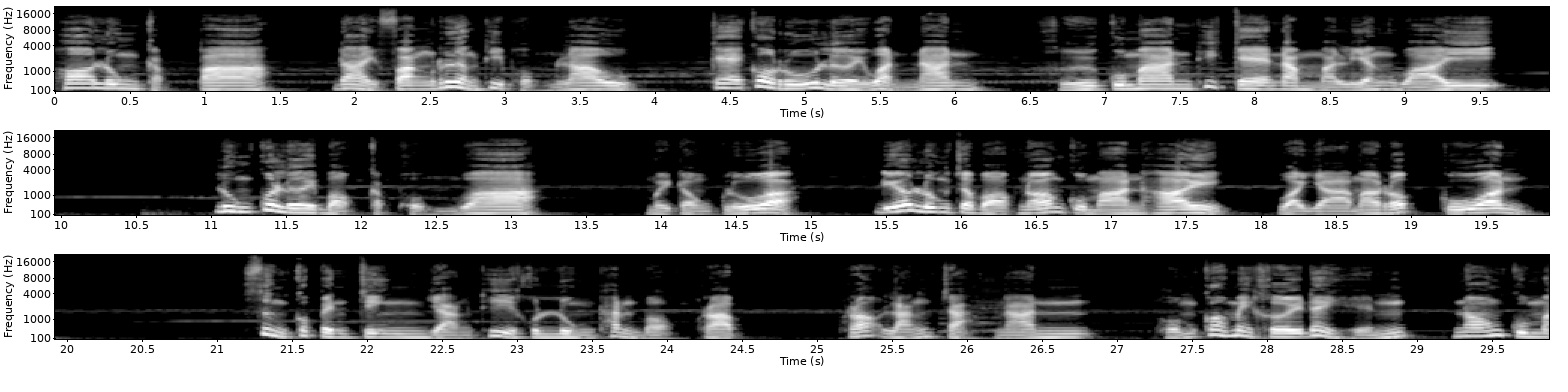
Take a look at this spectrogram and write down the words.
พอลุงกับป้า ได้ฟังเรื่องที่ผมเล่า แกก็รู้เลยว่านั่น คือกุมารที่แกนำมาเลี้ยงไว้ ลุงก็เลยบอกกับผมว่า ไม่ต้องกลัว เดี๋ยวลุงจะบอกน้องกุมารให้ ว่าอย่ามารบกวน ซึ่งก็เป็นจริงอย่างที่คุณลุงท่านบอกครับ เพราะหลังจากนั้น ผมก็ไม่เคยได้เห็นน้องกุม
